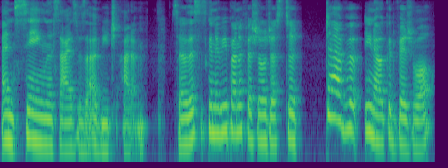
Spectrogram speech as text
and seeing the sizes of each atom. So this is going to be beneficial just to, to have, a, you know, a good visual.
